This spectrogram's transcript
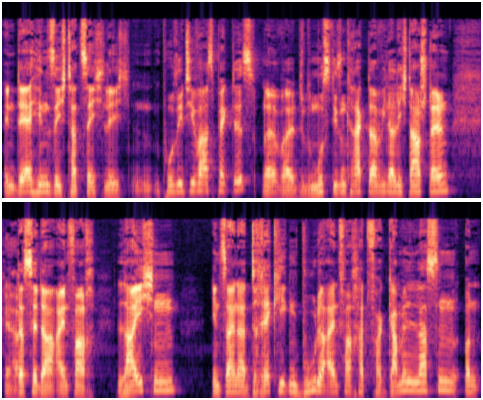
in der Hinsicht tatsächlich ein positiver Aspekt ist, ne? weil du musst diesen Charakter widerlich darstellen, Ja. dass er da einfach Leichen in seiner dreckigen Bude einfach hat vergammeln lassen und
